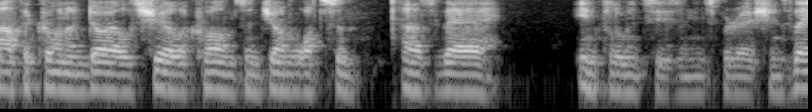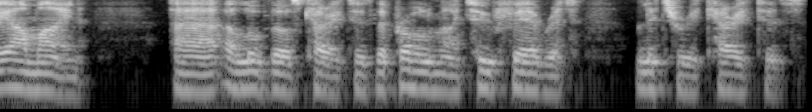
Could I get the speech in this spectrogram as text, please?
Arthur Conan Doyle, Sherlock Holmes, and John Watson as their influences and inspirations. They are mine. Uh, I love those characters. They're probably my two favourite literary characters.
